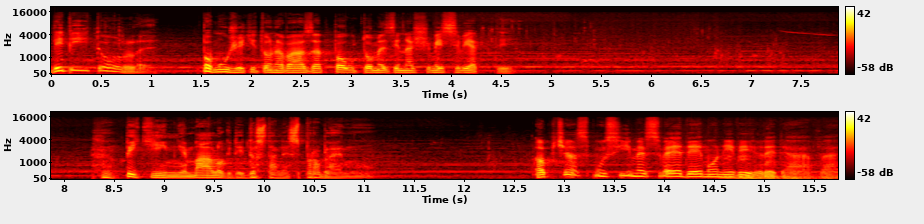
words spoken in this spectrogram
Vypij tohle. Pomůže ti to navázat pouto mezi našimi světy. Pití mě málo kdy dostane z problémů. Občas musíme své démony vyhledávat.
